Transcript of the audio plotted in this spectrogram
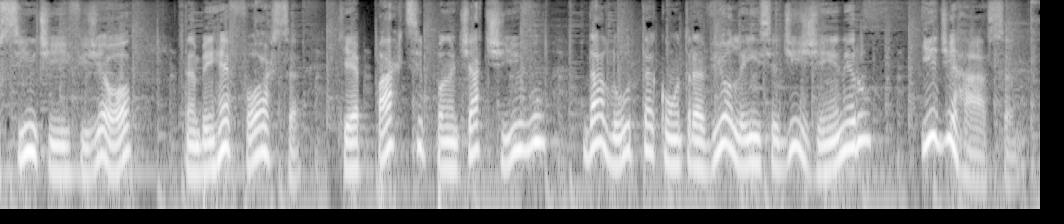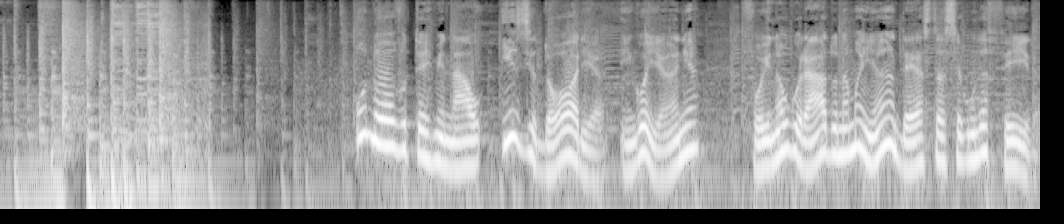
Cinti-IFGO também reforça que é participante ativo da luta contra a violência de gênero e de raça. O novo terminal Isidória, em Goiânia, foi inaugurado na manhã desta segunda-feira.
